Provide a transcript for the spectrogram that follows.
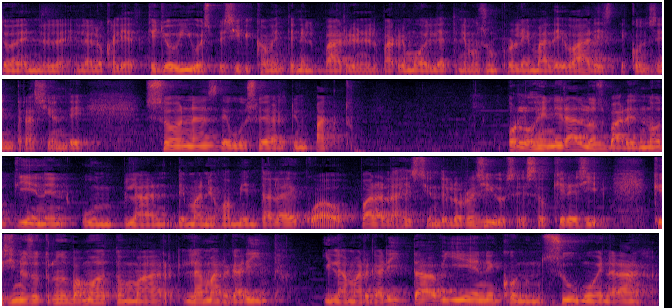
en, la, localidad que yo vivo, específicamente en el barrio, en el barrio Modelia, tenemos un problema de bares, de concentración de zonas de uso de alto impacto. Por lo general los bares no tienen un plan de manejo ambiental adecuado para la gestión de los residuos. Eso quiere decir que si nosotros nos vamos a tomar la margarita y la margarita viene con un zumo de naranja,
